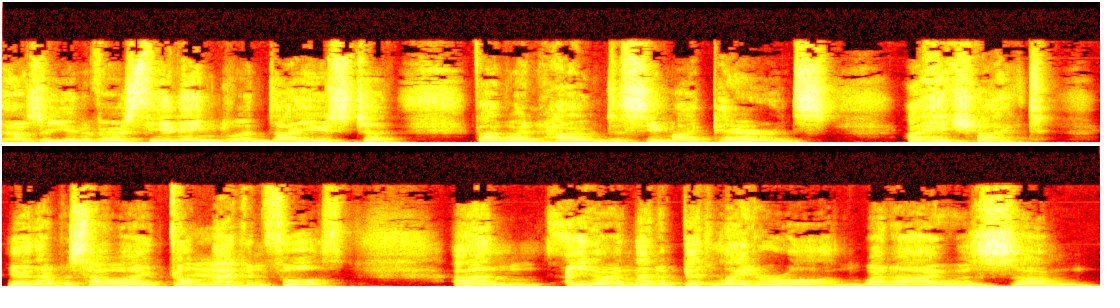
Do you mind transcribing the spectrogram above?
I was at university in England, I used to, if I went home to see my parents, I hitchhiked you know, that was how I got yeah. back and forth. And, you know, and then a bit later on, when I was, um,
